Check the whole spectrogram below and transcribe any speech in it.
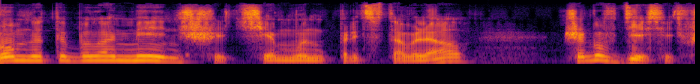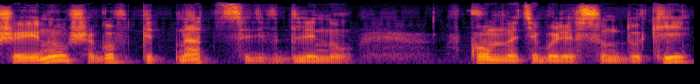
Комната была меньше, чем он представлял, шагов десять в ширину, шагов пятнадцать в длину — в комнате были сундуки,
